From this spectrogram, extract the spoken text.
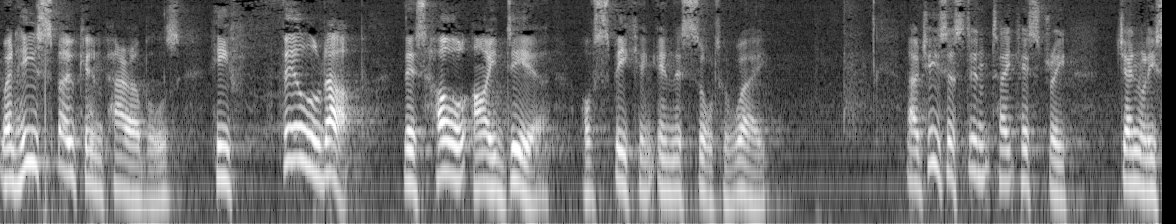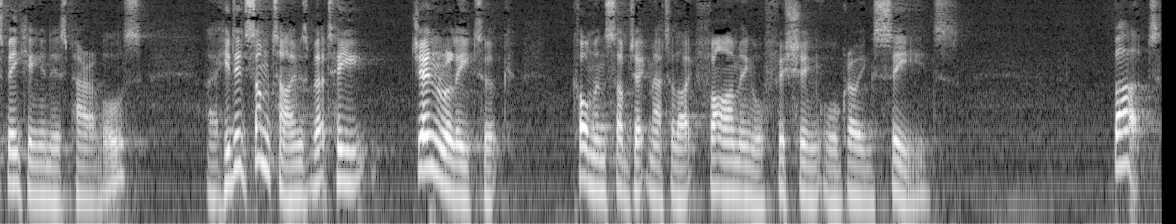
When he spoke in parables, he filled up this whole idea of speaking in this sort of way. Now, Jesus didn't take history, generally speaking, in his parables. Uh, he did sometimes, but he generally took common subject matter like farming or fishing or growing seeds. But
